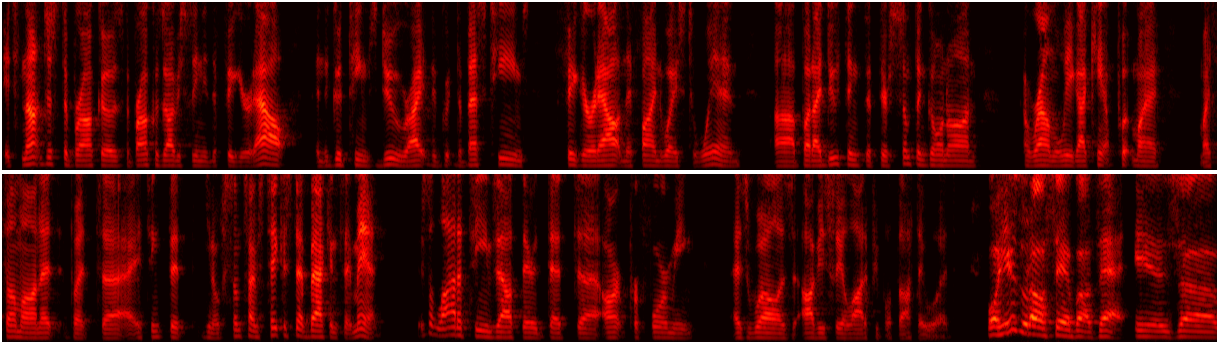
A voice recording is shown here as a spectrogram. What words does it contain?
it's not just the Broncos. The Broncos obviously need to figure it out, and the good teams do, right? The, the best teams figure it out and they find ways to win. Uh, but I do think that there's something going on around the league. I can't put my my thumb on it, but uh, I think that you know sometimes take a step back and say, man, there's a lot of teams out there that uh, aren't performing as well as obviously a lot of people thought they would. Well, here's what I'll say about that: is uh,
